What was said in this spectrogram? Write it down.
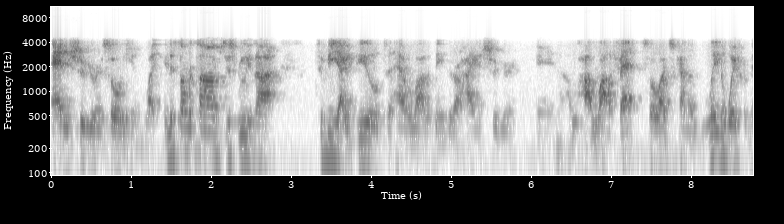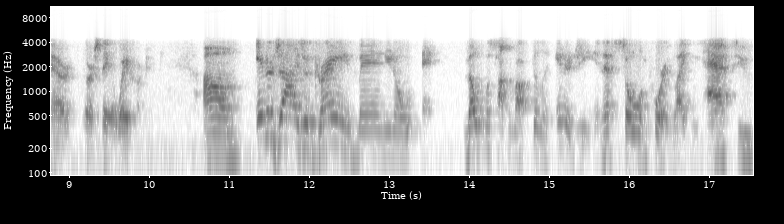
added sugar and sodium. Like in the summertime, it's just really not to me ideal to have a lot of things that are high in sugar and a lot of fat. So I just kind of lean away from that or, or stay away from it. Um, your grains, man. You know, Melvin was talking about feeling energy, and that's so important. Like we have to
